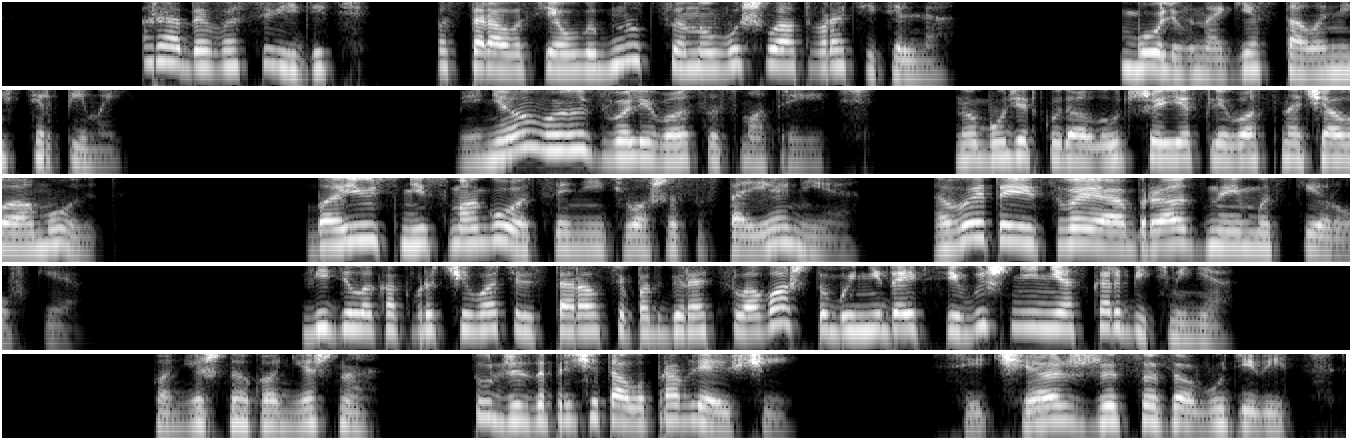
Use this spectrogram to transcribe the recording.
Рада вас видеть». Постаралась я улыбнуться, но вышло отвратительно. Боль в ноге стала нестерпимой. «Меня вызвали вас осмотреть, но будет куда лучше, если вас сначала омоют. Боюсь, не смогу оценить ваше состояние в этой своеобразной маскировке. Видела, как врачеватель старался подбирать слова, чтобы, не дай Всевышний, не оскорбить меня. «Конечно, конечно», — тут же запричитал управляющий. «Сейчас же созову девиц».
